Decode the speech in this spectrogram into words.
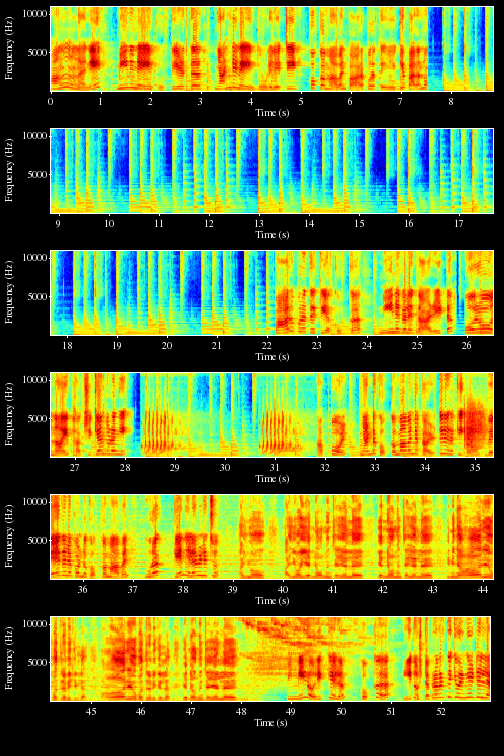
അങ്ങനെ മീനിനെയും കൊത്തിയെടുത്ത് ഞണ്ടിനെയും തോളിലേറ്റി കൊക്കമ്മാവൻ പാറപ്പുറത്തേക്ക് പറന്നു. പാറപ്പുറത്തെത്തിയ കൊക്ക് മീനുകളെ താഴെയിട്ട് ഓരോന്നായി ഭക്ഷിക്കാൻ തുടങ്ങി. അപ്പോൾ ഞണ്ട് കൊക്കമ്മാവന്റെ കഴുത്തിലിറക്കി വേദന കൊണ്ട് കൊക്കമാവൻ ഉറക്കെ നിലവിളിച്ചു. അയ്യോ അയ്യോ എന്നെ ഒന്നും ചെയ്യല്ലേ എന്നെ ഒന്നും ചെയ്യല്ലേ. ഇനി ഞാൻ ആരെ ഉപദ്രവിക്കില്ല ആരെ ഉപദ്രവിക്കില്ല എന്നെ ഒന്നും ചെയ്യല്ലേ. പിന്നീട് ഒരിക്കലും കൊക്ക് ഈ ദുഷ്ടപ്രവൃത്തിക്ക് ഒരുങ്ങിയിട്ടില്ല.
